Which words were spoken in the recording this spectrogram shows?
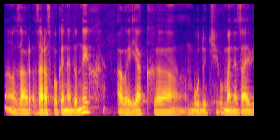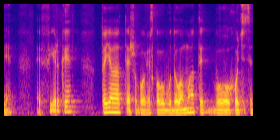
Ну, зараз, зараз поки не до них, але як е, будуть в мене зайві ефірки, то я теж обов'язково буду ламати, бо хочеться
